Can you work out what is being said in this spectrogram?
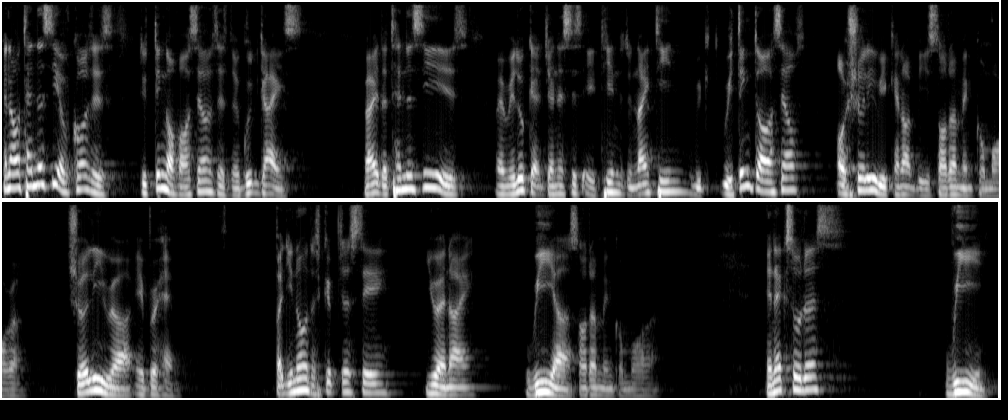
And our tendency, of course, is to think of ourselves as the good guys, right? The tendency is when we look at Genesis 18 to 19, we, we think to ourselves, oh, surely we cannot be Sodom and Gomorrah. Surely we are Abraham. But you know, the scriptures say, you and I, we are Sodom and Gomorrah. In Exodus, we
